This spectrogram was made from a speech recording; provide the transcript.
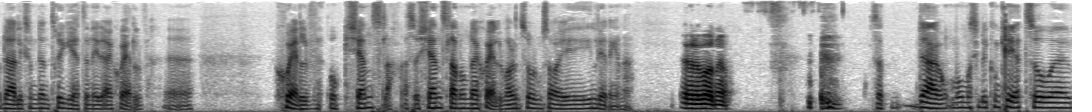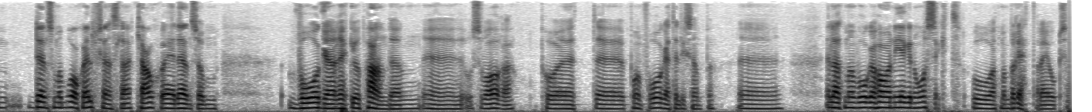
Och där liksom den tryggheten i dig själv. Själv och känsla. Alltså känslan om dig själv. Var det inte så de sa i inledningen här? Ja, det var det nog. Så att där, om man ska bli konkret så eh, den som har bra självkänsla kanske är den som vågar räcka upp handen eh, och svara på, ett, eh, på en fråga till exempel. Eh, eller att man vågar ha en egen åsikt och att man berättar det också.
